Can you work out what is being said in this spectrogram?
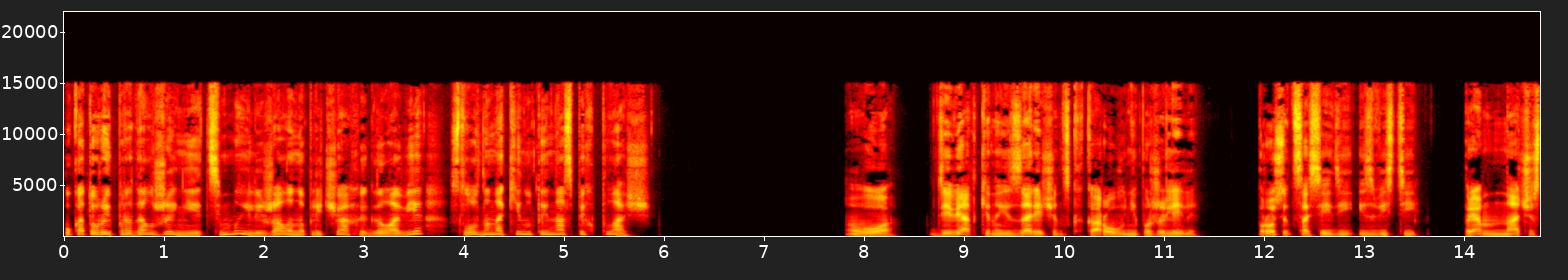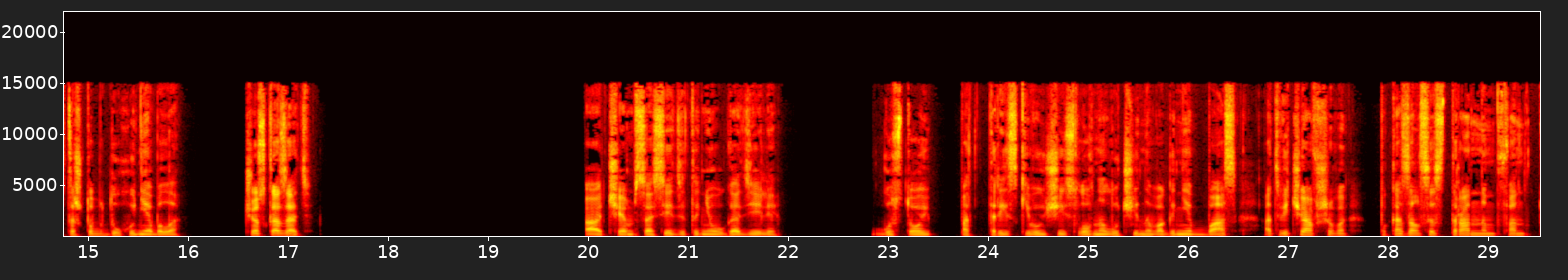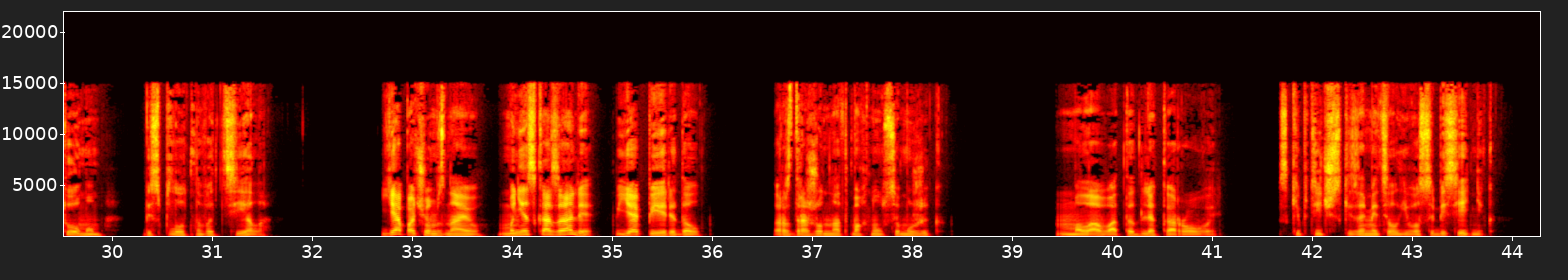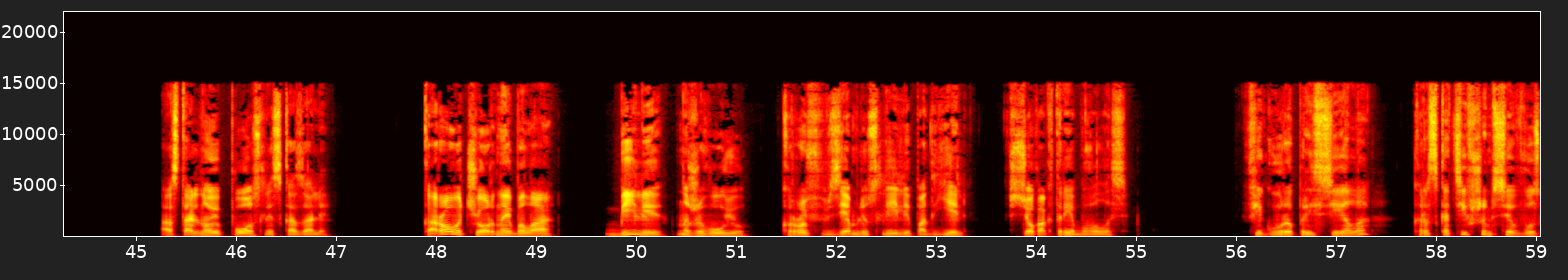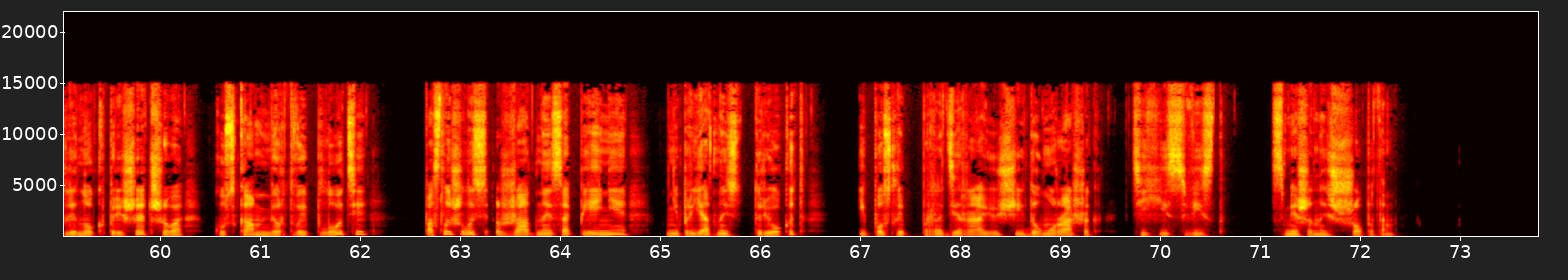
у которой продолжение тьмы лежало на плечах и голове, словно накинутый наспех плащ. «О, Девяткина из Зареченска корову не пожалели. Просят соседей извести. Прям начисто, чтоб духу не было. Чё сказать? А чем соседи-то не угодили? Густой, подтрескивающий, словно лучина в огне бас, отвечавшего, показался странным фантомом бесплотного тела. «Я почем знаю? Мне сказали, я передал», — раздраженно отмахнулся мужик. «Маловато для коровы», — скептически заметил его собеседник. «Остальное после», — сказали. «Корова черная была, били на живую, Кровь в землю слили под ель. Все как требовалось. Фигура присела к раскатившимся возле ног пришедшего кускам мертвой плоти, послышалось жадное сопение, неприятный стрекот и после продирающий до мурашек тихий свист, смешанный с шепотом.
